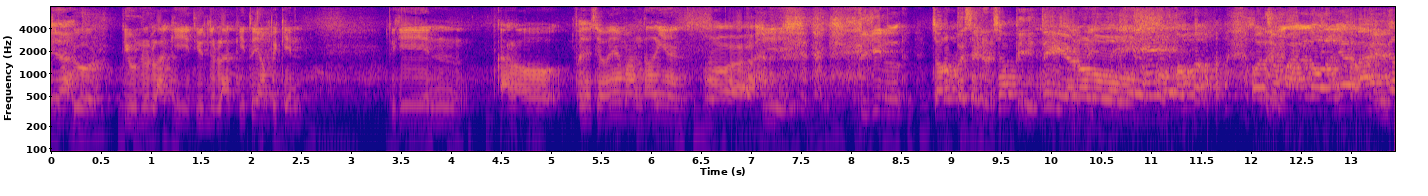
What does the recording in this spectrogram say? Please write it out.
Iya. diundur diundur lagi diundur lagi. Itu yang bikin bikin kalau bahasa Jawanya mantelnya wah, bikin cara bahasa Indonesia BT ya lo. Ojo Mangkel. BT.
